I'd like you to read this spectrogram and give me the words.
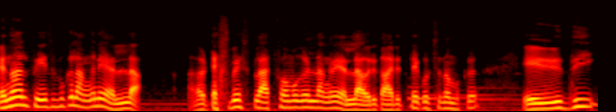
എന്നാൽ ഫേസ്ബുക്കിൽ അങ്ങനെയല്ല. ടെക്സ്റ്റ് ബേസ്ഡ് പ്ലാറ്റ്ഫോമുകളിൽ അങ്ങനെയല്ല. ഒരു കാര്യത്തെക്കുറിച്ച് നമുക്ക് എഴുതി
